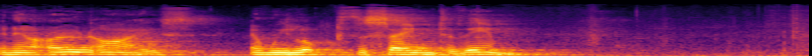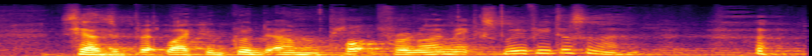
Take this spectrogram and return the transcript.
in our own eyes and we looked the same to them. Sounds a bit like a good um, plot for an IMAX movie, doesn't it?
